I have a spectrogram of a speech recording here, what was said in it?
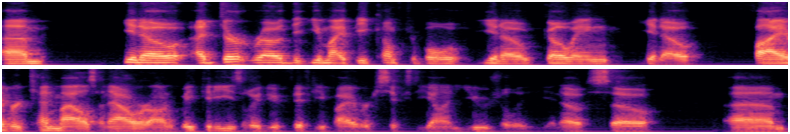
um, you know, a dirt road that you might be comfortable, you know, going, you know, five or 10 miles an hour on, we could easily do 55 or 60 on usually, you know, so, um,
